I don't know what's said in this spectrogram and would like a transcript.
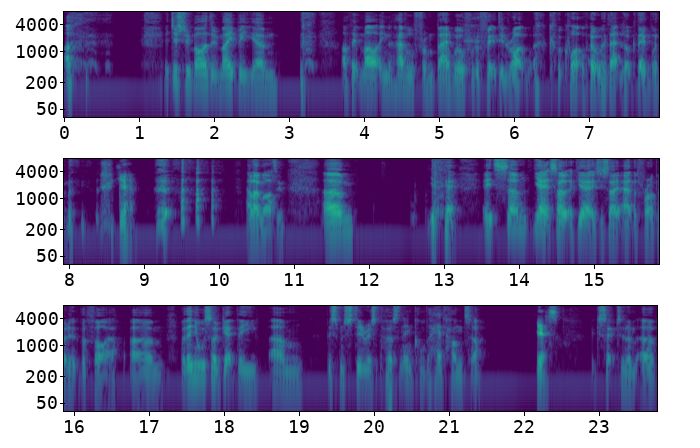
it just reminded me maybe um, I think Martin Havel from Bad Wolf would have fitted in right quite well with that look then, wouldn't he? Yeah, Hello, Martin. Um, yeah, it's um, yeah. So yeah, as you say, at the front and into the fire. Um, but then you also get the um, this mysterious person in called the Headhunter, yes, accepting a, a,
